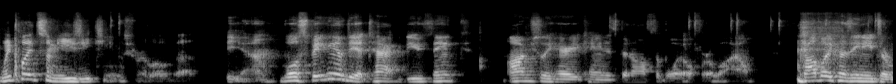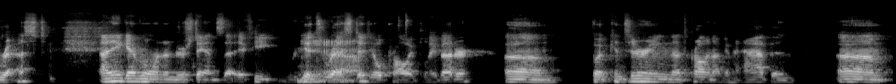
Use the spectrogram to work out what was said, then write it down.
We played some easy teams for a little bit. Yeah. Well, speaking of the attack, do you think obviously Harry Kane has been off the boil for a while? Probably because he needs a rest. I think everyone understands that if he gets Yeah. rested, he'll probably play better. Um, but considering that's probably not going to happen, um,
